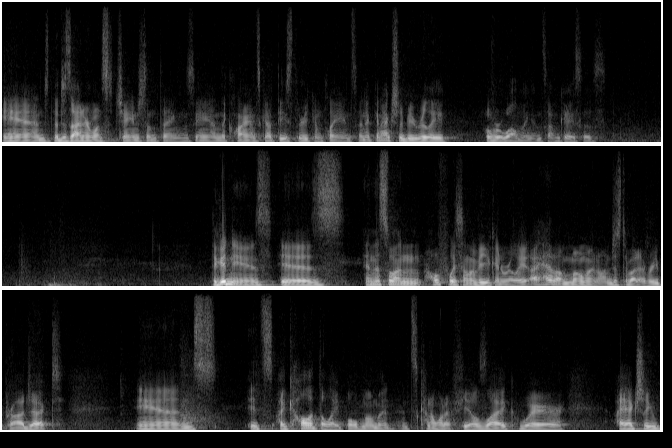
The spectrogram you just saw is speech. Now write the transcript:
and the designer wants to change some things, and the client's got these three complaints, and it can actually be really overwhelming in some cases. The good news is, and this one, hopefully some of you can relate, I have a moment on just about every project, and it's, I call it the light bulb moment. It's kind of what it feels like, where I actually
